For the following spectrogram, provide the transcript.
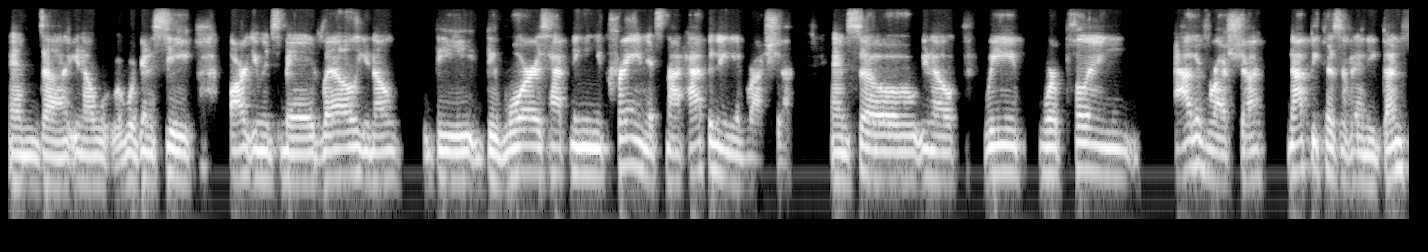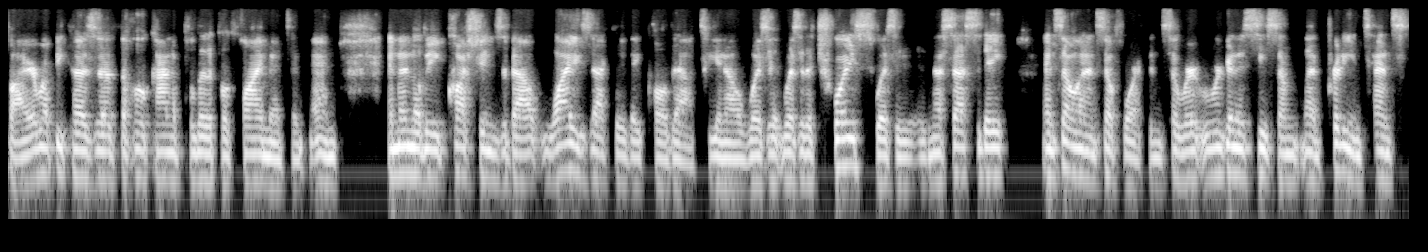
and uh, you know we're going to see arguments made. Well, you know the the war is happening in Ukraine; it's not happening in Russia, and so you know we were pulling out of Russia not because of any gunfire, but because of the whole kind of political climate. And, and and then there'll be questions about why exactly they pulled out. You know, was it was it a choice? Was it a necessity? And so on and so forth. And so we're, we're going to see some like, pretty intense,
